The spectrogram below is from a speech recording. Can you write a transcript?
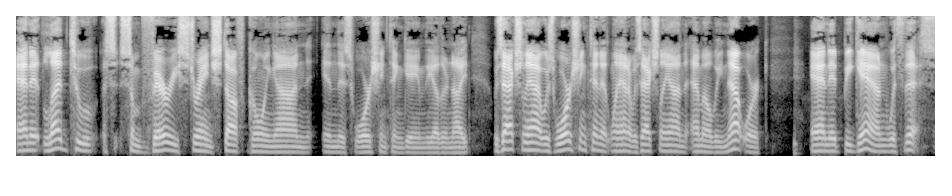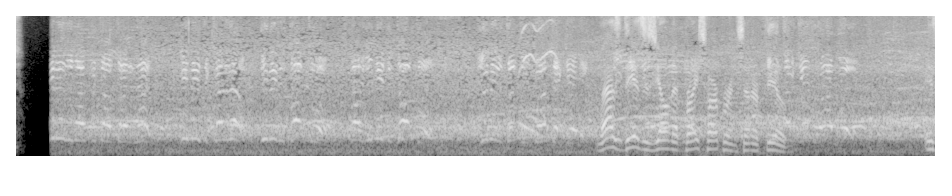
and it led to some very strange stuff going on in this Washington game the other night. It was actually on. It was Washington Atlanta. It was actually on MLB Network, and it began with this. Laz Diaz is yelling at Bryce Harper in center field. His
